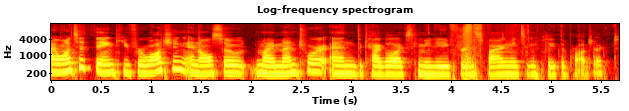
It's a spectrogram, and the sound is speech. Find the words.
I want to thank you for watching and also my mentor and the Kaggle X community for inspiring me to complete the project.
